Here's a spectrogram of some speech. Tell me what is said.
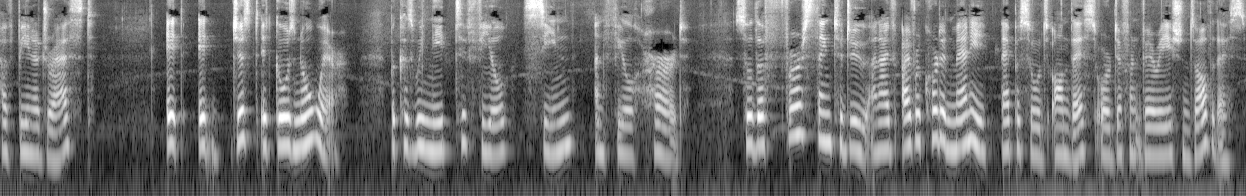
have been addressed, it it just it goes nowhere because we need to feel seen and feel heard. So the first thing to do, and I've I've recorded many episodes on this or different variations of this.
